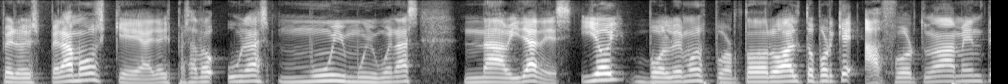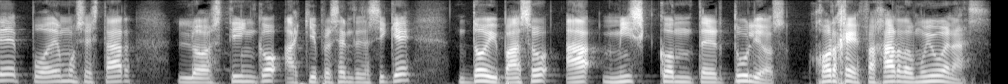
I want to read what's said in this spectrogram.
pero esperamos que hayáis pasado unas muy muy buenas navidades. Y hoy volvemos por todo lo alto porque afortunadamente podemos estar los cinco aquí presentes. Así que doy paso a mis contertulios. Jorge Fajardo muy buenas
